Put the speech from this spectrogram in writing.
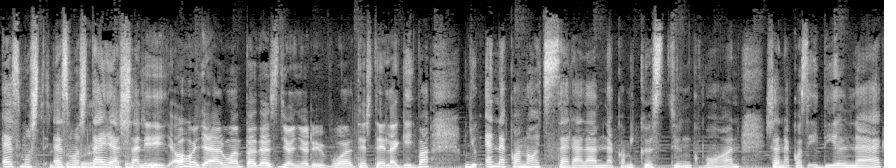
Ez most, ez most teljesen így, ahogy elmondtad, ez gyönyörű volt, és tényleg így van. Mondjuk ennek a nagy szerelemnek, ami köztünk van, és ennek az idillnek,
